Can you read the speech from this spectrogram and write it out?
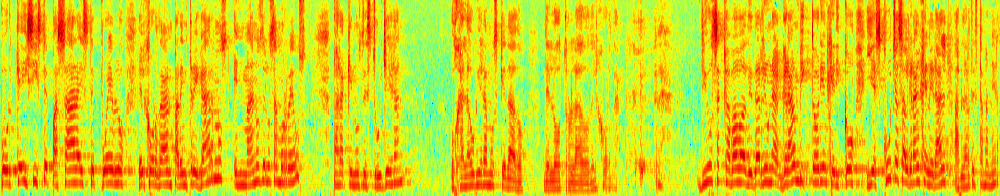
¿por qué hiciste pasar a este pueblo el Jordán para entregarnos en manos de los amorreos? Para que nos destruyeran. Ojalá hubiéramos quedado del otro lado del Jordán. Dios acababa de darle una gran victoria en Jericó y escuchas al gran general hablar de esta manera.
